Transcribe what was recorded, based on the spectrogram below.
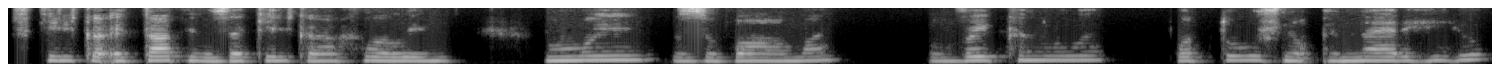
в кілька етапів за кілька хвилин, ми з вами викинули потужну енергію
